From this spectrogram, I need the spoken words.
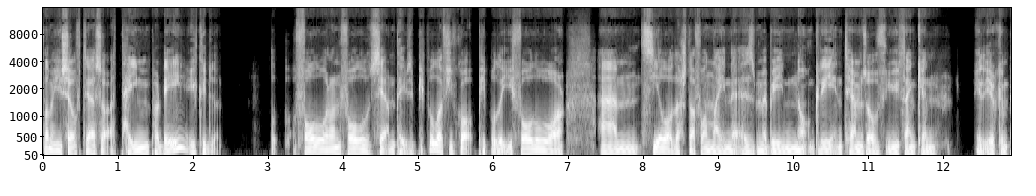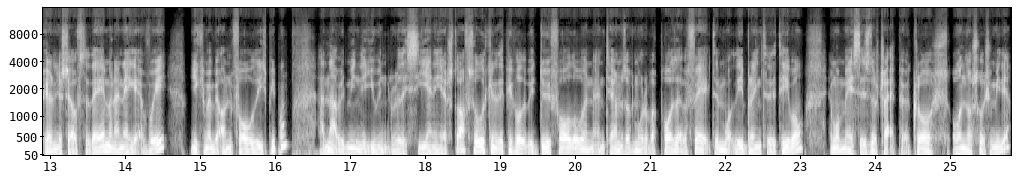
limit yourself to a sort of time per day. You could follow or unfollow certain types of people. If you've got people that you follow or um, see a lot of their stuff online that is maybe not great in terms of you thinking you're comparing yourself to them in a negative way, you can maybe unfollow these people. And that would mean that you wouldn't really see any of their stuff. So looking at the people that we do follow in, in terms of more of a positive effect and what they bring to the table and what message they're trying to put across on their social media.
